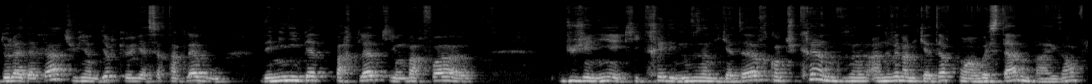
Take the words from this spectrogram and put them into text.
de la data. Tu viens de dire qu'il y a certains clubs ou des mini-PEP par club qui ont parfois euh, du génie et qui créent des nouveaux indicateurs. Quand tu crées un, un nouvel indicateur pour un West Ham, par exemple,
